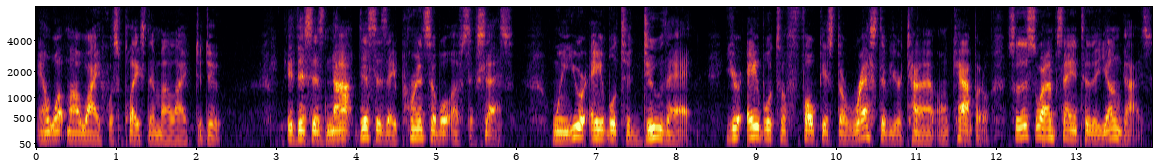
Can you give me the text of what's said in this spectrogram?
and what my wife was placed in my life to do If this is not this is a principle of success when you're able to do that you're able to focus the rest of your time on capital so this is what i'm saying to the young guys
